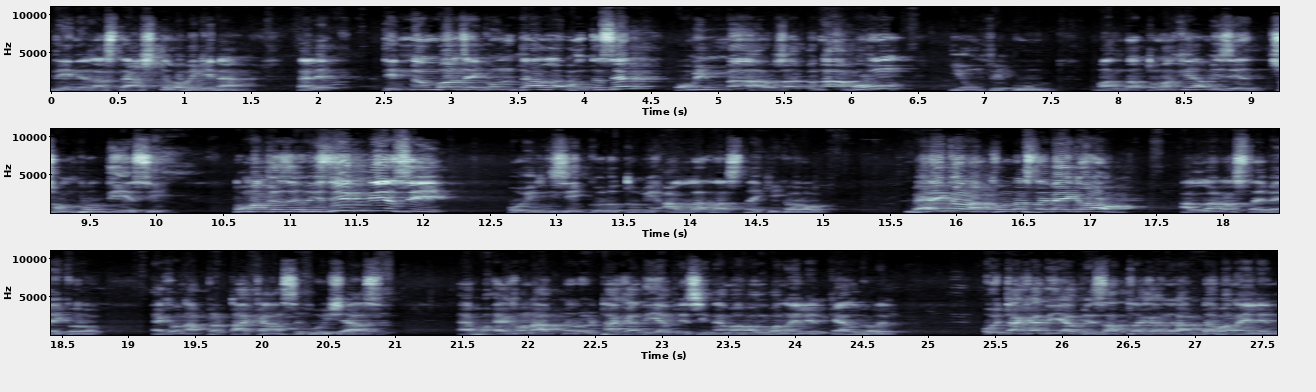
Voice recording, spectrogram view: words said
দিনের রাস্তায় আসতে হবে কিনা? তাহলে তিন নম্বর যে গুণটা আল্লাহ বলতেছেন অমিম্মা রোজাক না হুম ইউম বান্দা, তোমাকে আমি যে সম্পদ দিয়েছি, তোমাকে যে রিজিক দিয়েছি, ওই রিজিকগুলো তুমি আল্লাহর রাস্তায় কি করো? ব্যয় করো। কোন রাস্তায় ব্যয় করো? আল্লাহর রাস্তায় ব্যয় করো। এখন আপনার টাকা আছে, পয়সা আছে। এবং, এখন আপনার ওই টাকা দিয়ে আপনি সিনেমা হল বানাইলেন, খেয়াল করেন। ওই টাকা দিয়ে আপনি যাত্রাগানের আড্ডা বানাইলেন।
